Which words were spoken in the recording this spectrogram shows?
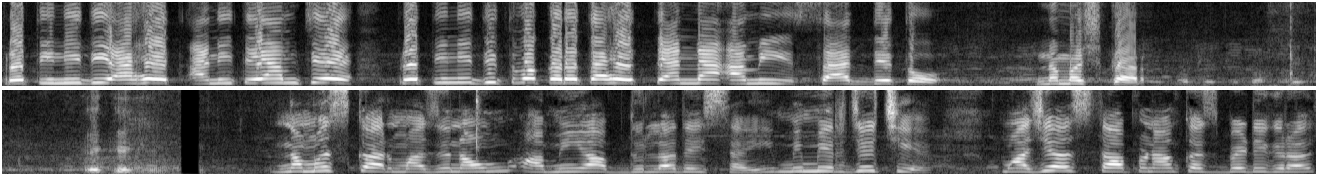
प्रतिनिधी आहेत आणि ते आमचे प्रतिनिधित्व करत आहेत. त्यांना आम्ही साथ देतो. नमस्कार. एक एक नमस्कार माझं नाव आम्ही अब्दुल्ला देसाई. मी मिरजेची आहे. माझी आस्थापना कसबे डिग्रज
